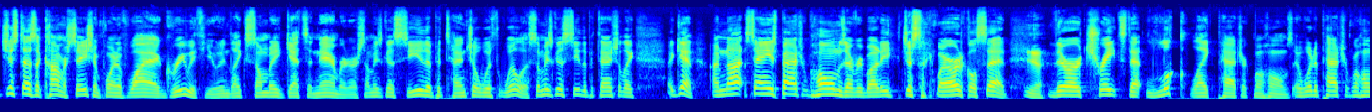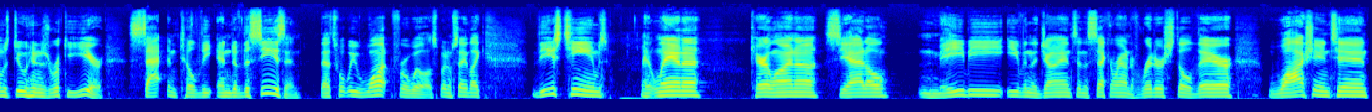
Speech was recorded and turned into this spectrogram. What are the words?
just as a conversation point of why I agree with you, and like somebody gets enamored, or somebody's gonna see the potential with Willis. Somebody's gonna see the potential. Like again, I'm not saying he's Patrick Mahomes, everybody. Just like my article said, Yeah. there are traits that look like Patrick Mahomes. And what did Patrick Mahomes do in his rookie year? Sat until the end of the season. That's what we want for Willis. But I'm saying like these teams, Atlanta, Carolina, Seattle, maybe even the Giants in the second round if Ridder's still there, Washington.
